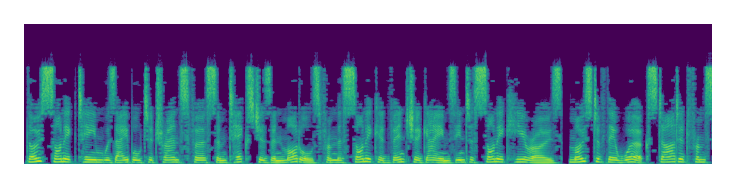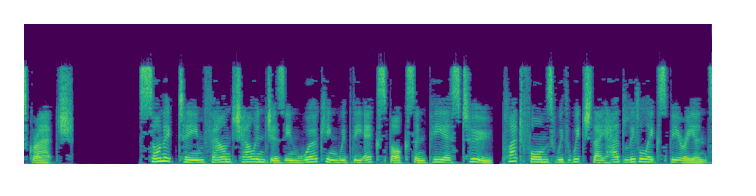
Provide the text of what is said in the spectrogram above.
Though Sonic Team was able to transfer some textures and models from the Sonic Adventure games into Sonic Heroes, most of their work started from scratch. Sonic Team found challenges in working with the Xbox and PS2, platforms with which they had little experience.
